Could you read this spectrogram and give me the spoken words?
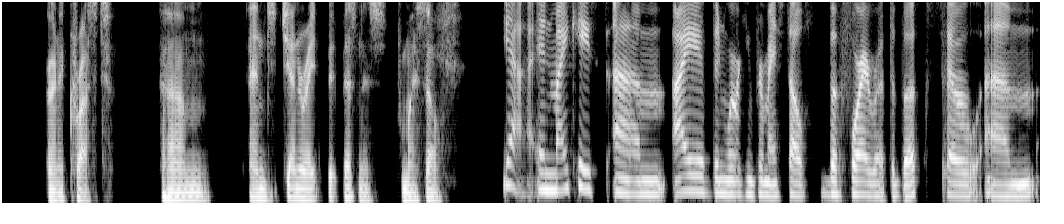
earn a crust um, and generate business for myself. Yeah, in my case, um, I have been working for myself before I wrote the book. So, um,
